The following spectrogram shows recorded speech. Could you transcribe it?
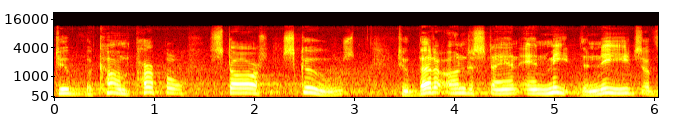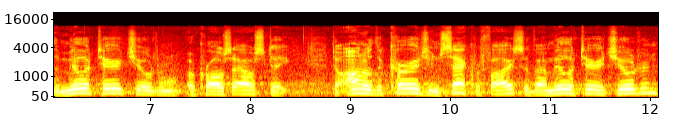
to become Purple Star schools to better understand and meet the needs of the military children across our state, to honor the courage and sacrifice of our military children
